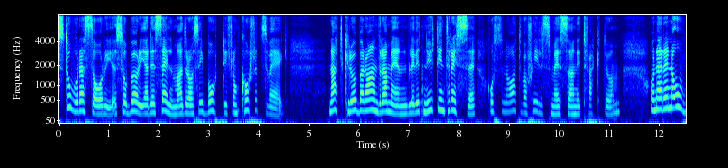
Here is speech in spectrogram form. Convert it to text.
stora sorg så började Selma dra sig bort ifrån korsets väg Nattklubbar och andra män blev ett nytt intresse och snart var skilsmässan ett faktum. Och när en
